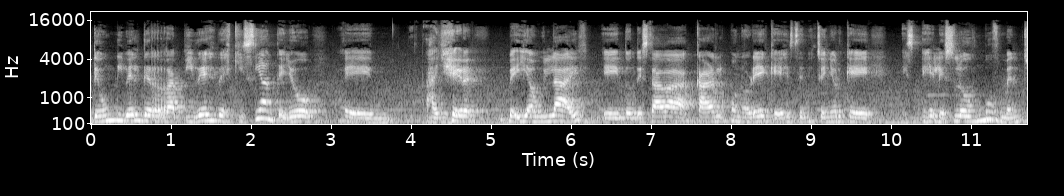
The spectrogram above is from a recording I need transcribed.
de un nivel de rapidez desquiciante. Yo eh, ayer veía un live en donde estaba Carl Honoré, que es este señor que es, el slow movement,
